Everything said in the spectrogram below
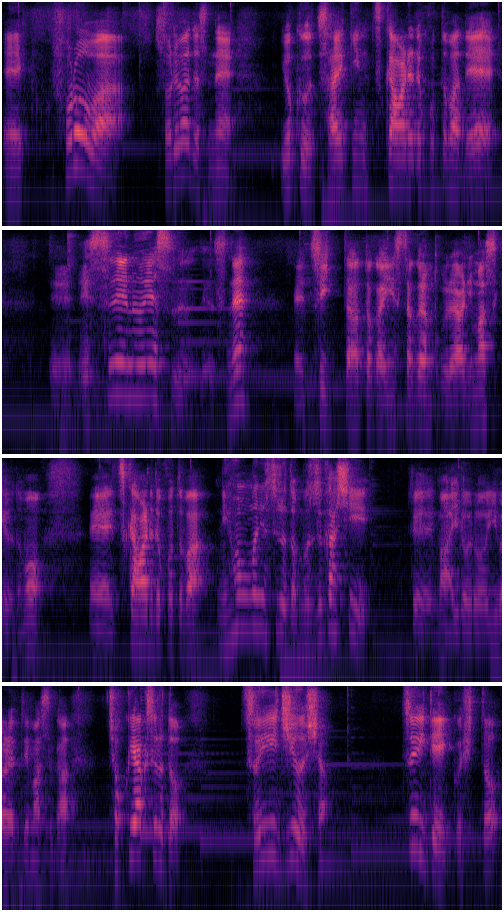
えフォロワーそれはですねよく最近使われる言葉で、え SNS ですね、え Twitter とか Instagram とかありますけれども、え使われる言葉日本語にすると難しいってまあいろいろ言われていますが直訳すると追従者ついていく人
